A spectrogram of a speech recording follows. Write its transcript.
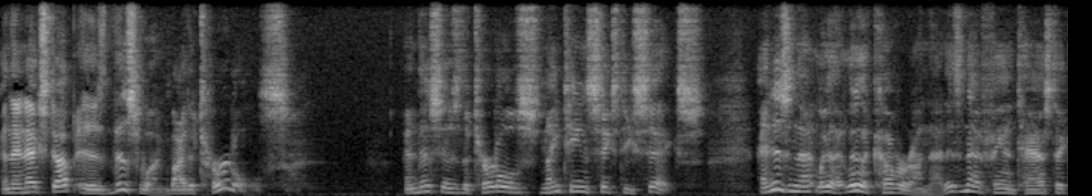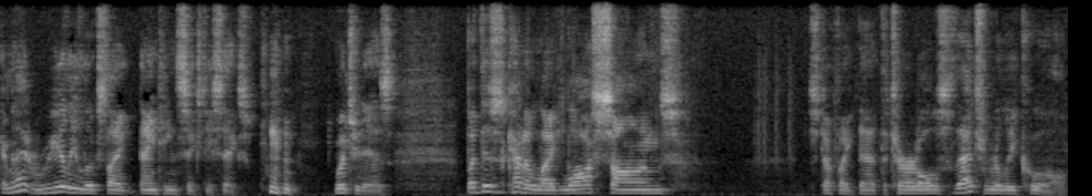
And then next up is this one by the Turtles. And this is the Turtles 1966. And isn't that, look at that, look at the cover on that. Isn't that fantastic? I mean, that really looks like 1966, which it is. But this is kind of like lost songs, stuff like that. The Turtles, that's really cool.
